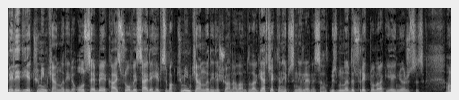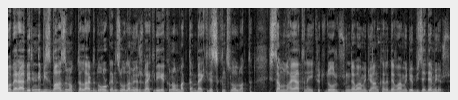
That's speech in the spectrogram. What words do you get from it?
Belediye tüm imkanlarıyla OSB, KSO vesaire hepsi bak tüm imkanlarıyla şu an alandılar. Gerçekten hepsinin ellerine sağlık. Biz bunları da sürekli olarak yayınlıyoruz size. Ama beraberinde biz bazı noktalarda da organize olamıyoruz. Belki de yakın olmaktan, belki de sıkıntılı olmaktan. İstanbul hayatına iyi kötü doğru düzgün devam ediyor. Ankara devam ediyor. Biz edemiyoruz.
